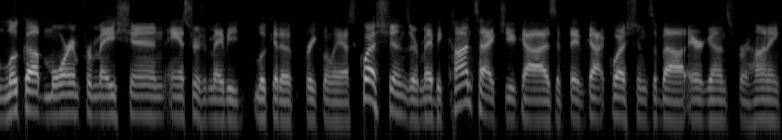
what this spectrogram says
look up more information, answers, maybe look at a frequently asked questions or maybe contact you guys if they've got questions about air guns for hunting,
